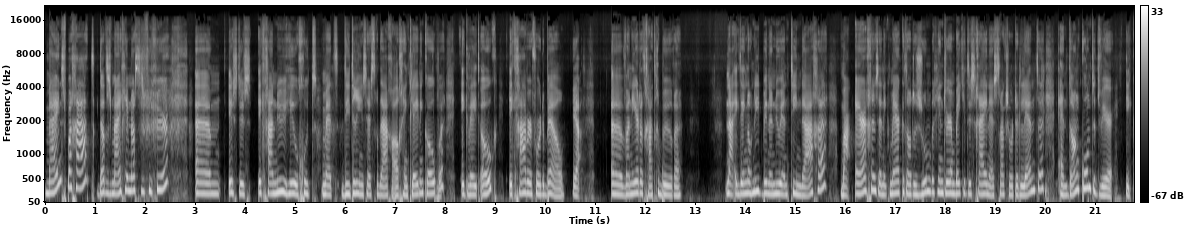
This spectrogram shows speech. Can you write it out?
Mijn spagaat, dat is mijn gymnastische figuur, ehm, is dus... Ik ga nu heel goed met die 63 dagen al geen kleding kopen. Ik weet ook, ik ga weer voor de bel. Ja. Eh, wanneer dat gaat gebeuren. Nou, ik denk nog niet binnen nu en tien dagen. Maar ergens, en ik merk het al, de zon begint weer een beetje te schijnen. En straks wordt het lente. En dan komt het weer. Ik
